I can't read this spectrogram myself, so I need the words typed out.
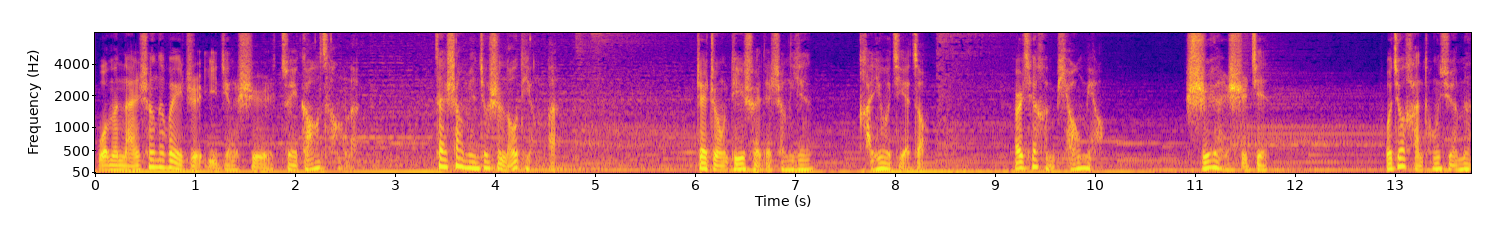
我们男生的位置已经是最高层了，在上面就是楼顶了。这种滴水的声音很有节奏，而且很飘渺，时远时近。我就喊同学们：“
